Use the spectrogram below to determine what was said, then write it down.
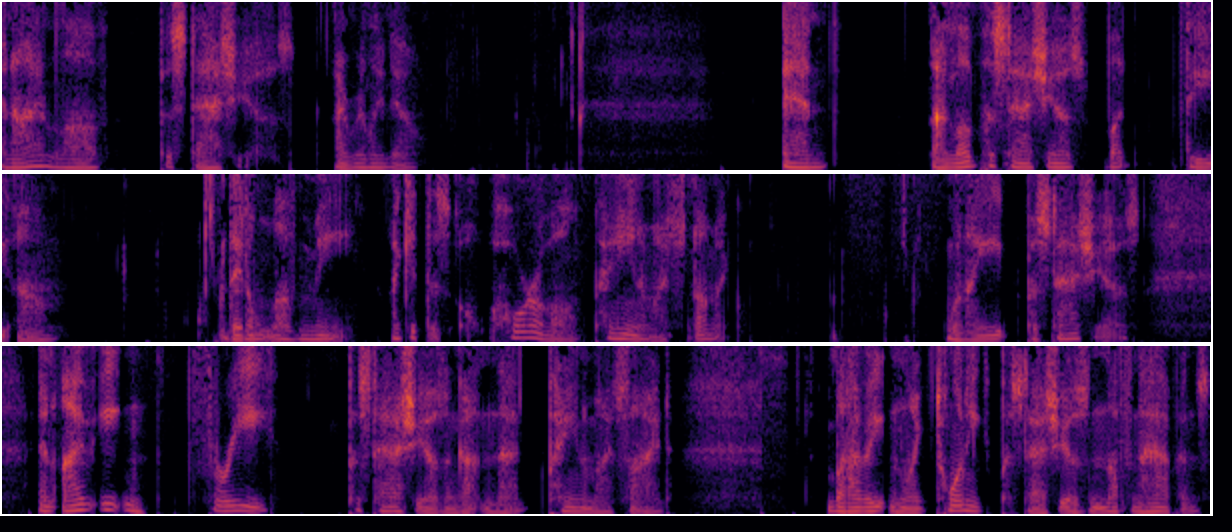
And I love pistachios. I really do. And I love pistachios, but the um, they don't love me. I get this horrible pain in my stomach when I eat pistachios. And I've eaten three pistachios and gotten that pain in my side. But I've eaten like 20 pistachios and nothing happens.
